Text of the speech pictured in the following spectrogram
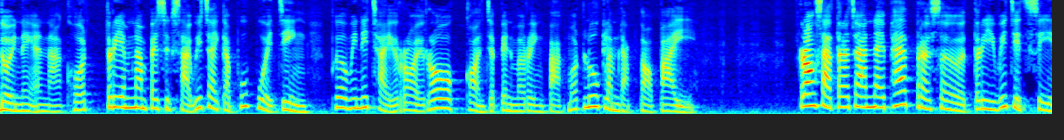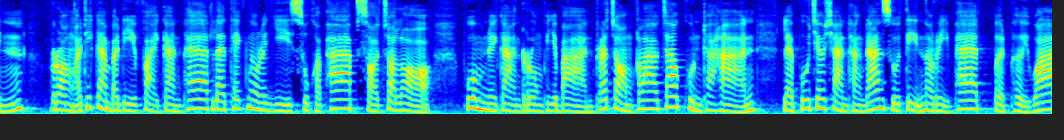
โดยในอนาคตเตรียมนำไปศึกษาวิจัยกับผู้ป่วยจริง เพื่อวินิจฉัยรอยโรคก่อนจะเป็นมะเร็งปากมดลูกลำดับต่อไป รองศาสตราจารย์นายแพทย์ประเสริฐตรีวิจิตศิลป์ รองอธิการบดีฝ่ายการแพทย์และเทคโนโลยีสุขภาพ สจล ผู้อำนวยการโรงพยาบาล พระจอมเกล้าเจ้าคุณทหาร และผู้เชี่ยวชาญทางด้านสูตินรีแพทย์ เปิดเผยว่า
